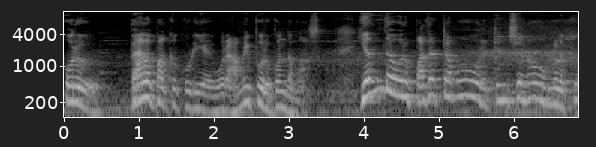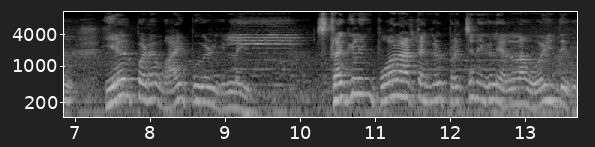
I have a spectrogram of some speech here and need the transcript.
ஒரு வேலை பார்க்கக்கூடிய ஒரு அமைப்பு இருக்கும் இந்த மாதம். எந்த ஒரு பதட்டமோ ஒரு டென்ஷனோ உங்களுக்கு ஏற்பட வாய்ப்புகள் இல்லை. ஸ்ட்ரகிளிங் போராட்டங்கள் பிரச்சனைகள் எல்லாம் ஓய்ந்தது.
